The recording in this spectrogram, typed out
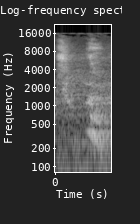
Uh,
